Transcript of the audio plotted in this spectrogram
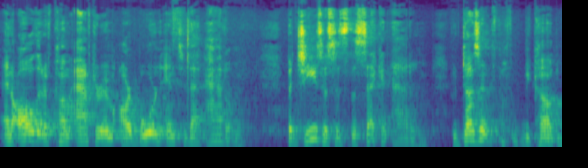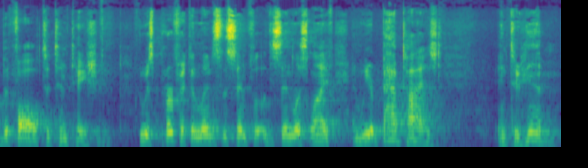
and all that have come after him are born into that Adam. But Jesus is the second Adam who doesn't become the fall to temptation, who is perfect and lives the, sinful, the sinless life, and we are baptized into him.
